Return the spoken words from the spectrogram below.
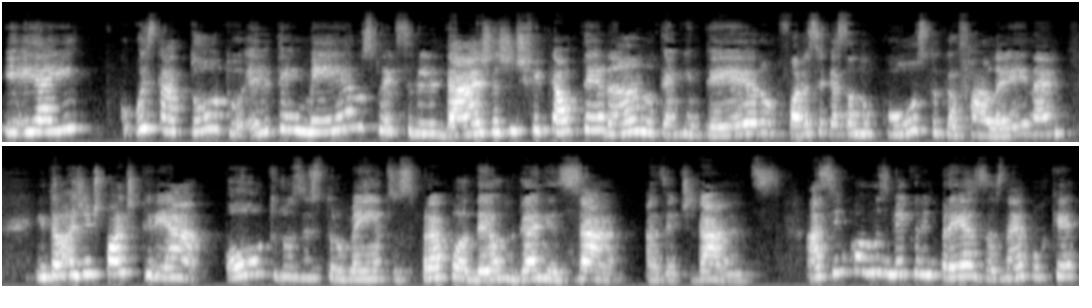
E, e, aí o estatuto ele tem menos flexibilidade da gente ficar alterando o tempo inteiro, fora essa questão do custo que eu falei, né? Então, a gente pode criar outros instrumentos para poder organizar as entidades, assim como as microempresas, né? Porque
